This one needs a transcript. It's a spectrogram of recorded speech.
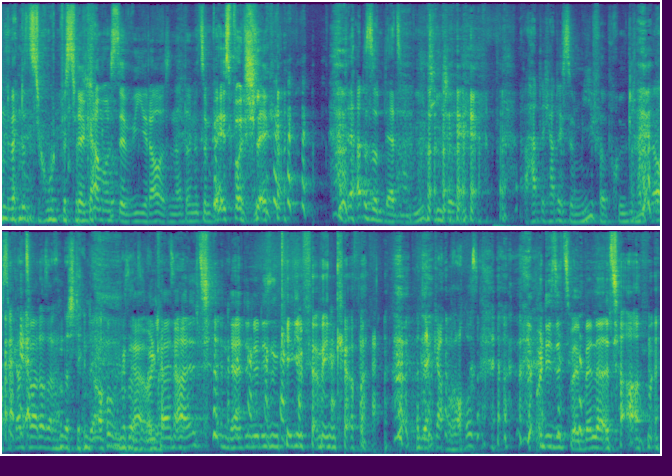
wenn, wenn, du zu gut bist. Der kam aus der Wii raus und hat dann mit so einem Baseballschläger. der hatte so ein, der hat so ein Mii-T-Shirt. hatte ich, hatte ich so ein Mii verprügelt, hatte auch so ganz weit auseinanderstehende Augen. Ja, und kein Hals. Der hatte nur diesen kegelförmigen Körper. Und der kam raus. Und diese zwei Bälle als Arme.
